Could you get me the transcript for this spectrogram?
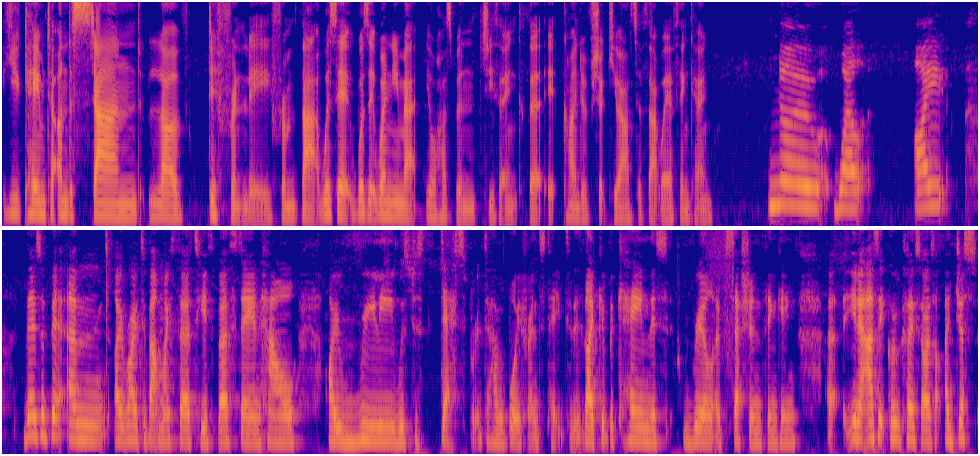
you came to understand love differently from that? Was it was it when you met your husband, do you think, that it kind of shook you out of that way of thinking? No, well, I there's a bit um I write about my 30th birthday and how I really was just desperate to have a boyfriend to take to this. Like it became this real obsession thinking, uh, you know, as it grew closer, I was like, I just,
